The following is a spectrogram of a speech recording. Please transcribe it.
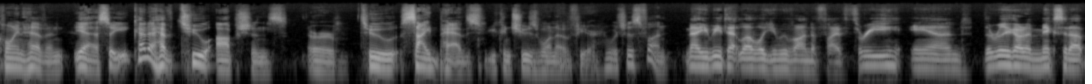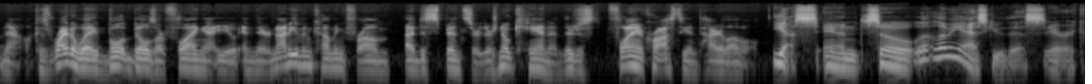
coin heaven yeah so you kind of have two options or two side paths you can choose one of here which is fun Now you beat that level, you move on to five three, and they're really going to mix it up now because right away bullet bills are flying at you, and they're not even coming from a dispenser. There's no cannon; they're just flying across the entire level. yes and so l- let me ask you this eric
